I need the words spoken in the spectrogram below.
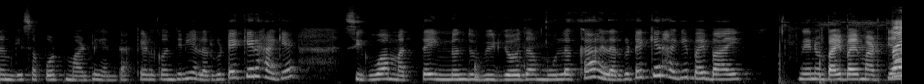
ನಮಗೆ ಸಪೋರ್ಟ್ ಮಾಡಲಿ ಅಂತ ಕೇಳ್ಕೊತೀನಿ. ಎಲ್ಲರಿಗೂ ಟೇಕ್ ಕೇರ್ ಹಾಗೆ ಸಿಗುವ ಮತ್ತೆ ಇನ್ನೊಂದು ವಿಡಿಯೋದ ಮೂಲಕ ಎಲ್ಲರಿಗೂ ಟೇಕ್ ಕೇರ್ ಹಾಗೆ ಬೈ ಬಾಯ್ ನೀನು ಬೈ ಬಾಯ್ ಮಾಡ್ತೀಯಾ?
